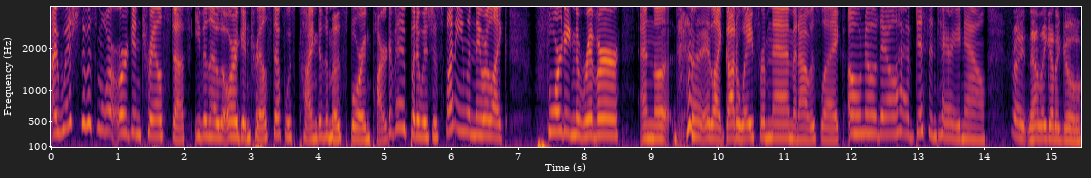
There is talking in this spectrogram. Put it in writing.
I wish there was more Oregon Trail stuff, even though the Oregon Trail stuff was kind of the most boring part of it. But it was just funny when they were like fording the river and the it like got away from them, and I was like, oh no, they all have dysentery now. Right now they gotta go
